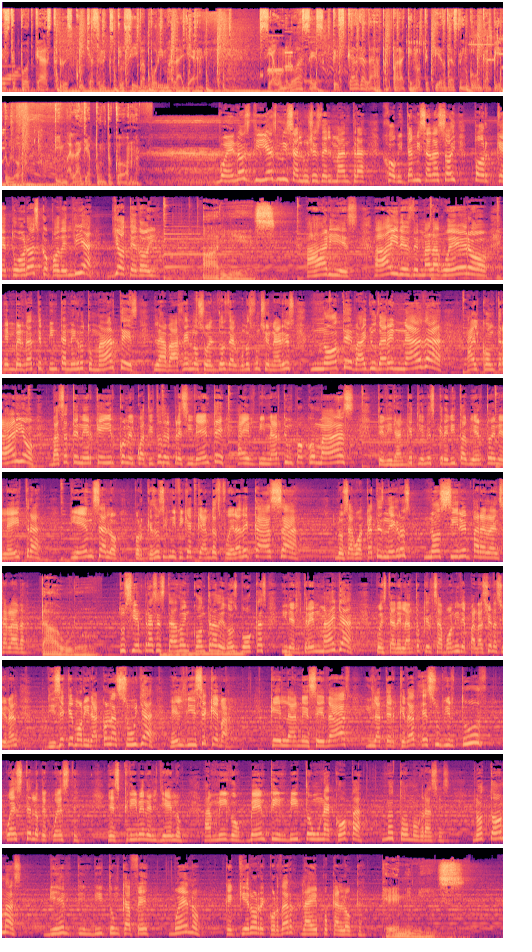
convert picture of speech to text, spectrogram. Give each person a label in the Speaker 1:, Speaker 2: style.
Speaker 1: Este podcast lo escuchas en exclusiva por Himalaya. Si aún no lo haces, descarga la app para que no te pierdas ningún capítulo. Himalaya.com.
Speaker 2: Buenos días, mis aluches del mantra. Jovita misada soy porque tu horóscopo del día yo te doy.
Speaker 3: Aries.
Speaker 2: Aries, ay, desde mal agüero. En verdad te pinta negro tu martes. La baja en los sueldos de algunos funcionarios no te va a ayudar en nada. Al contrario, vas a tener que ir con el cuatito del presidente a empinarte un poco más. Te dirán que tienes crédito abierto en el EITRA. Piénsalo, porque eso significa que andas fuera de casa. Los aguacates negros no sirven para la ensalada.
Speaker 3: Tauro.
Speaker 2: Tú siempre has estado en contra de Dos Bocas y del tren Maya, pues te adelanto que el Saboni de Palacio Nacional dice que morirá con la suya. Él dice que va, que la necedad y la terquedad es su virtud, cueste lo que cueste. Escribe en el hielo, amigo, ven, te invito una copa. No tomo, gracias. No tomas. Bien, te invito un café. Bueno, que quiero recordar la época loca.
Speaker 3: Géminis.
